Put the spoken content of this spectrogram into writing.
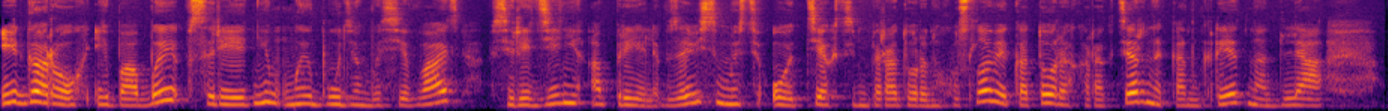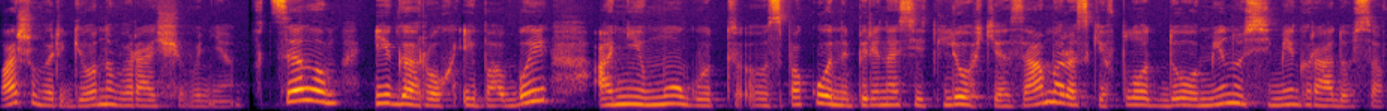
И горох, и бобы в среднем мы будем высевать в середине апреля, в зависимости от тех температурных условий, которые характерны конкретно для вашего региона выращивания. В целом и горох, и бобы, они могут э, спокойно переносить легкие заморозки вплоть до минус 7 градусов.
